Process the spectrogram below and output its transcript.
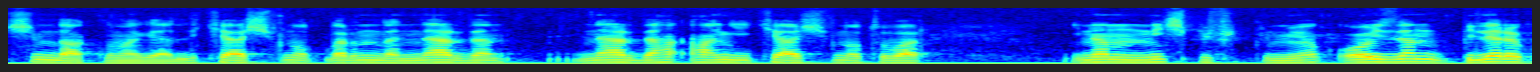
Şimdi aklıma geldi. Kaşif notlarını da nereden nerede ha- hangi kaşif notu var? İnanın hiçbir fikrim yok. O yüzden bilerek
